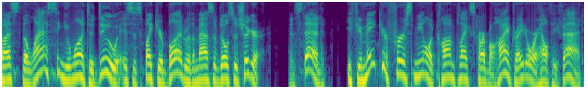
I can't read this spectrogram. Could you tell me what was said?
Thus, the last thing you want to do is to spike your blood with a massive dose of sugar. Instead, if you make your first meal a complex carbohydrate or healthy fat,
